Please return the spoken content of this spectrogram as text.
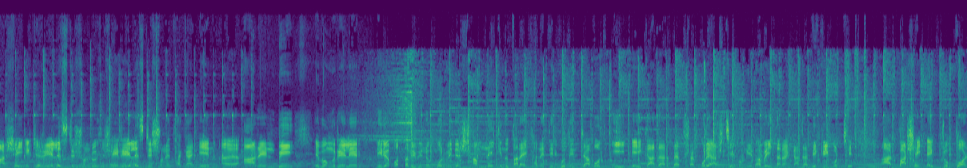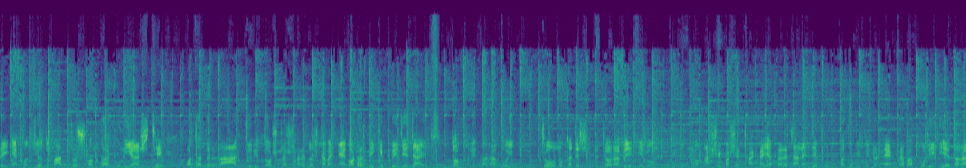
পাশেই একটি রেল স্টেশন রয়েছে, সেই রেল স্টেশনে থাকা এন আর এন বি এবং রেলের নিরাপত্তা বিভিন্ন কর্মীদের সামনেই কিন্তু তারা এখানে দীর্ঘদিন যাবৎ ই, এই গাজার ব্যবসা করে আসছে এবং এভাবেই তারা গাজা বিক্রি করছে। আর পাশেই একটু পরে এখন যেহেতু মাত্র সন্ধ্যা ঘনিয়ে আসছে, অর্থাৎ রাত যদি দশটা সাড়ে দশটা বা এগারোটার দিকে বেজে যায়, তখনই তারা ওই যৌন কাজের সাথে জড়াবে এবং আশেপাশে থাকায় আপনারা জানেন যে ফুটপাতে বিভিন্ন ন্যাকড়া বা পলি দিয়ে তারা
